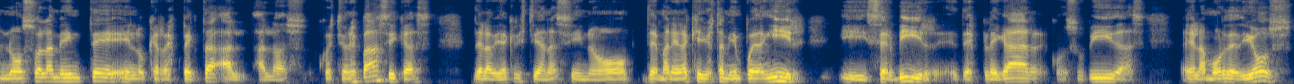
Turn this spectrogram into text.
no solamente en lo que respecta a las cuestiones básicas de la vida cristiana, sino de manera que ellos también puedan ir y servir, desplegar con sus vidas el amor de Dios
